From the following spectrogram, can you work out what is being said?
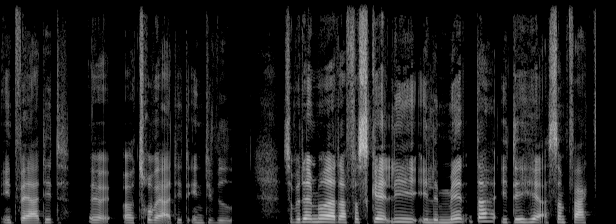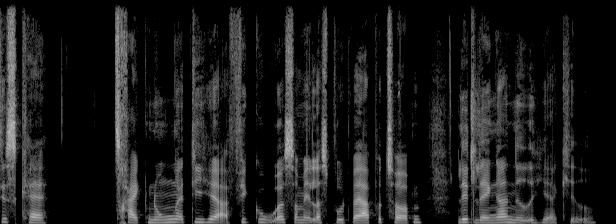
et værdigt øh, og troværdigt individ. Så på den måde er der forskellige elementer i det her, som faktisk kan trække nogle af de her figurer, som ellers burde være på toppen, lidt længere ned i hierarkiet.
